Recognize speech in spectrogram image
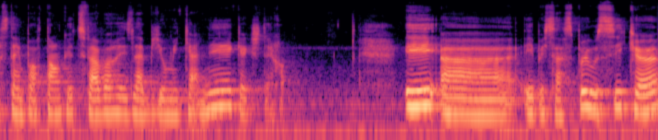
c'est important que tu favorises la biomécanique, etc. Et, euh, et puis ça se peut aussi que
